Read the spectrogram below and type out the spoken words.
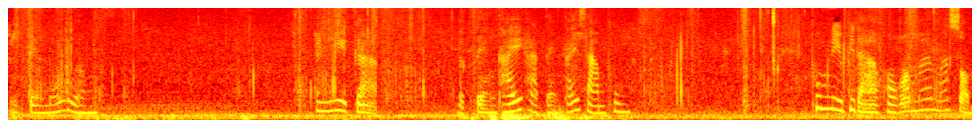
มีแตงโมเหลือง อันนี้กับแบบแตงไทยค่ะ แตงไทยสามพุ่ม พุ่มนี้พี่ดาเขาก็มามาส่อม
